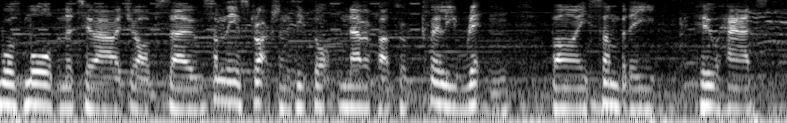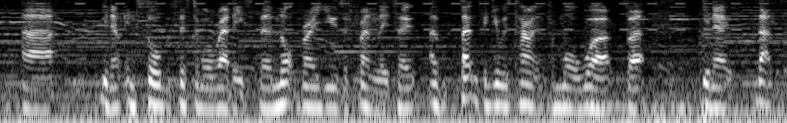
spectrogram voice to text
was more than a two hour job. So some of the instructions he thought from Naviplus were clearly written by somebody who had uh, you know installed the system already so they're not very user friendly so I don't think he was touting for more work but you know that's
